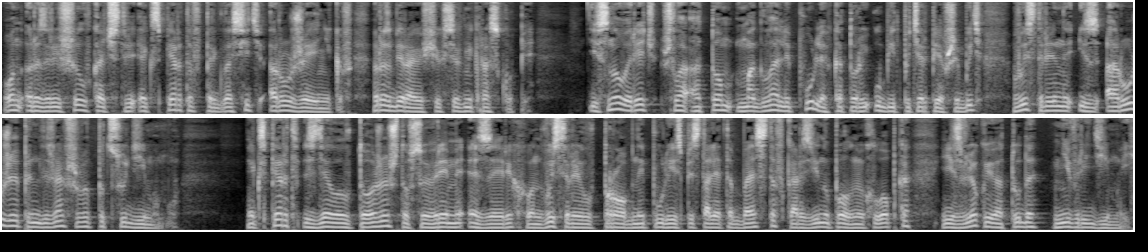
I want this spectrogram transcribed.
он разрешил в качестве экспертов пригласить оружейников, разбирающихся в микроскопе. И снова речь шла о том, могла ли пуля, которой убит потерпевший, быть выстрелена из оружия, принадлежавшего подсудимому – Эксперт сделал то же, что в свое время Эзерих. Он выстрелил пробной пулей из пистолета Беста в корзину, полную хлопка, и извлек ее оттуда невредимой.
